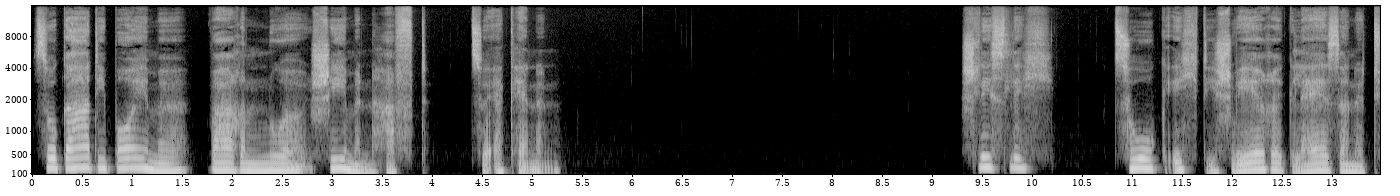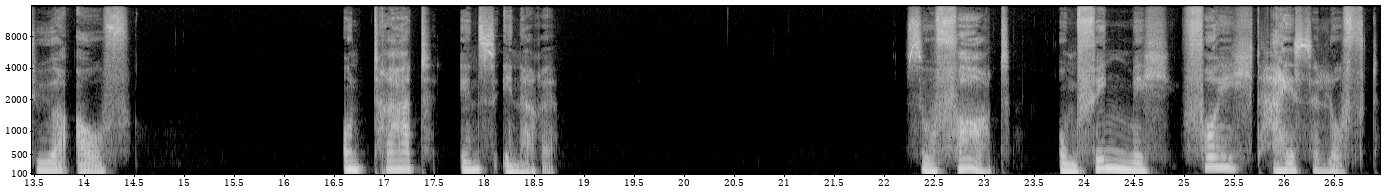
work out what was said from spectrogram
Sogar die Bäume waren nur schemenhaft zu erkennen. Schließlich zog ich die schwere gläserne Tür auf und trat ins Innere. Sofort umfing mich feucht heiße Luft.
